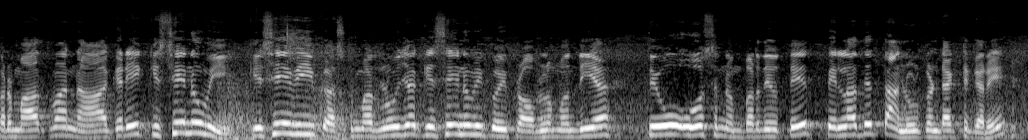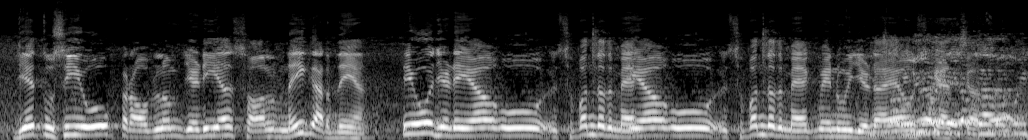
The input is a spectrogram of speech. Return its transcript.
ਪਰਮਾਤਮਾ ਨਾ ਕਰੇ, ਕਿਸੇ ਨੂੰ ਵੀ, ਕਿਸੇ ਵੀ ਕਸਟਮਰ ਨੂੰ ਜਾਂ ਕਿਸੇ ਨੂੰ ਵੀ ਕੋਈ ਪ੍ਰੋਬਲਮ ਹੁੰਦੀ ਆ, ਤੇ ਉਹ ਉਸ ਨੰਬਰ ਦੇ ਉੱਤੇ ਪਹਿਲਾਂ ਤੇ ਤੁਹਾਨੂੰ ਕੰਟੈਕਟ ਕਰੇ। ਜੇ ਤੁਸੀਂ ਉਹ ਪ੍ਰੋਬਲਮ ਜਿਹੜੀ ਆ ਸੋਲਵ ਨਹੀਂ ਕਰਦੇ ਆ, ਤੇ ਉਹ ਜਿਹੜੇ ਆ, ਉਹ ਸੰਬੰਧਿਤ ਮੈਂ ਆ ਉਹ ਸੰਬੰਧਿਤ ਮਹਿਕਮੇ ਨੂੰ ਵੀ ਜਿਹੜਾ ਆ, ਉਹ ਸ਼ਿਕਾਇਤ ਕਰ ਸਕਦੇ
